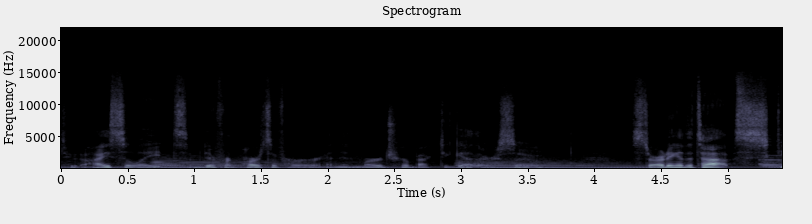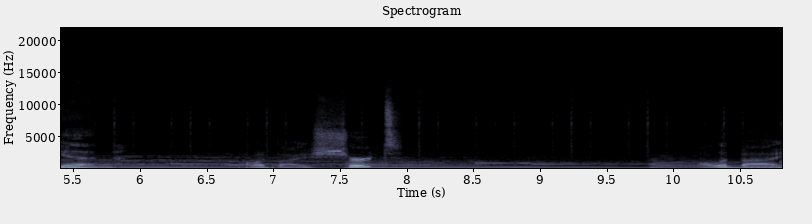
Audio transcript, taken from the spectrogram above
to isolate some different parts of her and then merge her back together. So starting at the top, skin, followed by shirt, followed by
